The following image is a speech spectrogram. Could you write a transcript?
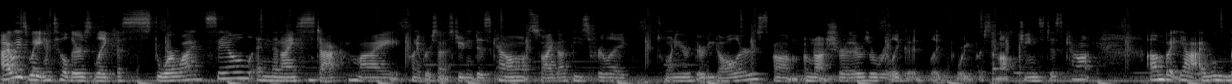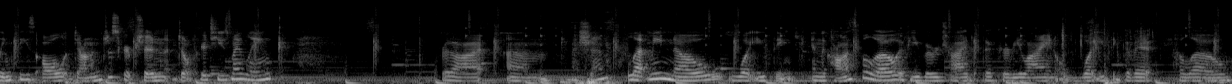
I always wait until there's like a store-wide sale and then I stack my 20% student discount. So I got these for like 20 or $30. Um, I'm not sure, there was a really good like 40% off jeans discount. Um, but yeah, I will link these all down in the description. Don't forget to use my link for that um, commission. Let me know what you think in the comments below if you've ever tried the curvy line, what you think of it. Hello.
